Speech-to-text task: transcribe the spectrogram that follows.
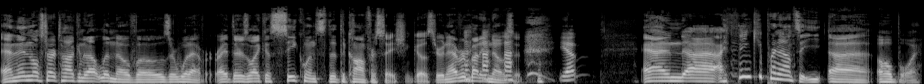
And then they'll start talking about Lenovo's or whatever, right? There's like a sequence that the conversation goes through, and everybody knows it. Yep. And uh, I think you pronounce it, uh, oh boy.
